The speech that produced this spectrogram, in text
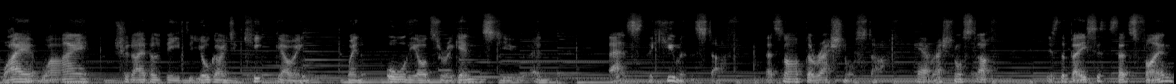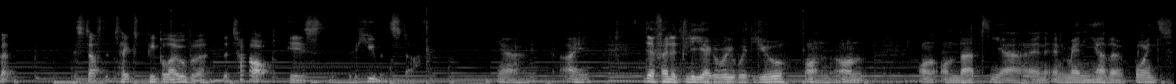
Why why should i believe that you're going to keep going when all the odds are against you? And that's the human stuff. That's not the rational stuff. Yeah. the rational stuff is the basis. That's fine but the stuff that takes people over the top is the human stuff. Yeah i definitely agree with you on on on, on that. Yeah and, and many other points.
